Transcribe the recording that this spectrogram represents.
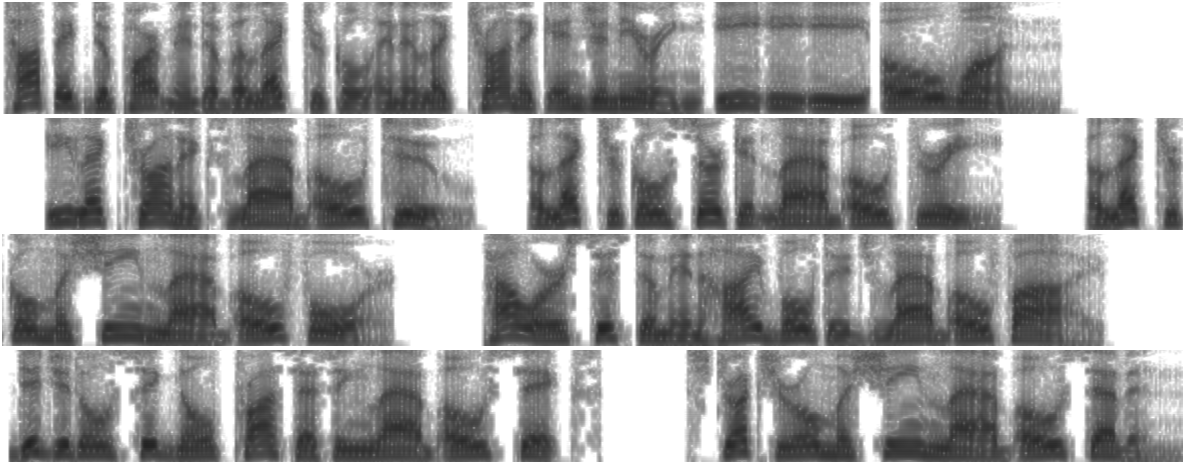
Topic Department of Electrical and Electronic Engineering EEE 01 Electronics Lab 02 Electrical Circuit Lab 03 Electrical Machine Lab 04 Power System and High Voltage Lab 05, Digital Signal Processing Lab 06, Structural Machine Lab 07,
